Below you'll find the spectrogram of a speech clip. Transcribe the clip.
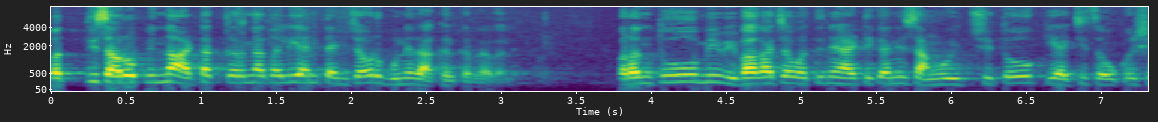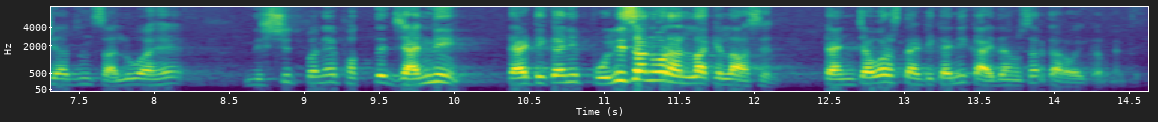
बत्तीस आरोपींना अटक करण्यात आली आणि त्यांच्यावर गुन्हे दाखल करण्यात आले. परंतु मी विभागाच्या वतीने या ठिकाणी सांगू इच्छितो की याची चौकशी अजून चालू आहे. निश्चितपणे फक्त ज्यांनी त्या ठिकाणी पोलिसांवर हल्ला केला असेल त्यांच्यावरच त्या ठिकाणी कायद्यानुसार कारवाई करण्यात येईल.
